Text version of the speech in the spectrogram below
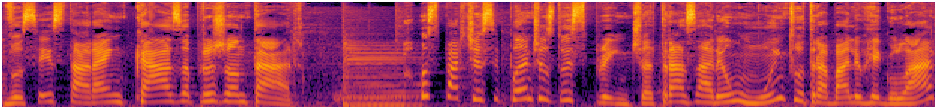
Você estará em casa para o jantar. Os participantes do sprint atrasarão muito o trabalho regular?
